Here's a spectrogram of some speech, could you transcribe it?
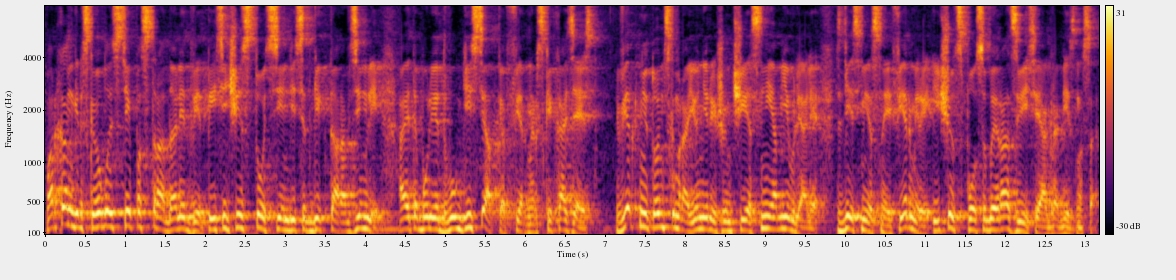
В Архангельской области пострадали 2170 гектаров земли, а это более двух десятков фермерских хозяйств. В Верхнетомском районе режим ЧС не объявляли. Здесь местные фермеры ищут способы развития агробизнеса.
